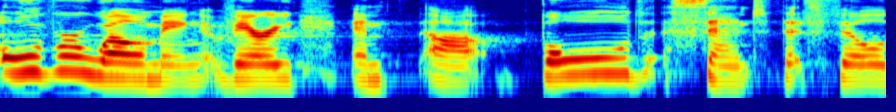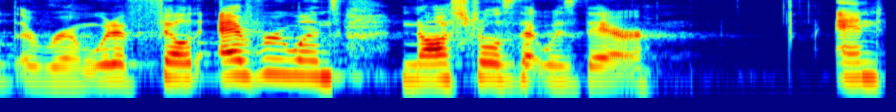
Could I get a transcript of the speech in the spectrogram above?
overwhelming, very um, uh, bold scent that filled the room, it would have filled everyone's nostrils that was there. And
